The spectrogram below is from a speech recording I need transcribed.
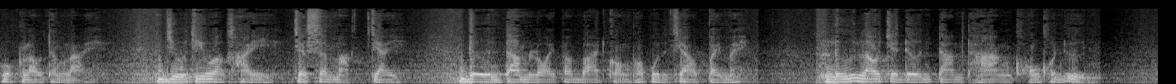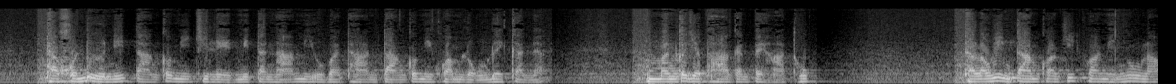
พวกเราทั้งหลาย อยู่ที่ว่าใครจะสมัครใจ เดินตามรอยพระบาทของพระพุทธเจ้าไปไหม หรือเราจะเดินตามทางของคนอื่น ถ้าคนอื่นนี้ต่างก็มีกิเลสมีตัณหา มีอุปาทานต่างก็มีความหลงด้วยกันนะมันก็จะพากันไปหาทุกข์ถ้าเราวิ่งตามความคิดความเห็นของเรา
